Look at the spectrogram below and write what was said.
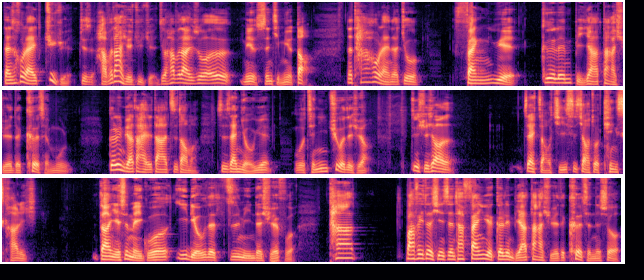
但是后来拒绝，就是哈佛大学拒绝，就哈佛大学说呃没有申请没有到。那他后来呢就翻阅哥伦比亚大学的课程目录。哥伦比亚大学大家知道吗？是在纽约，我曾经去过这学校。这个学校在早期是叫做 King's College，当然也是美国一流的知名的学府。他巴菲特先生他翻阅哥伦比亚大学的课程的时候，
